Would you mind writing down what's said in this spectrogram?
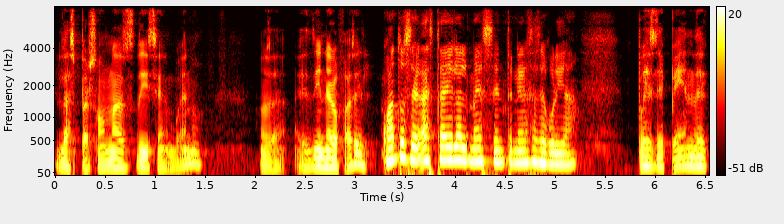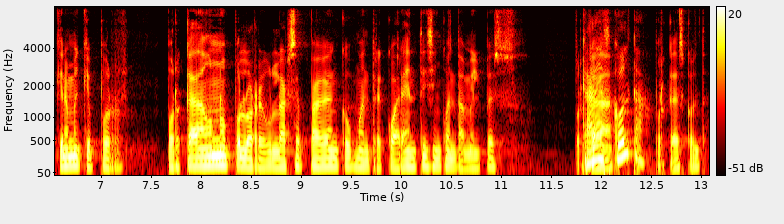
las personas dicen, bueno, o sea, es dinero fácil. ¿Cuánto se gasta él al mes en tener esa seguridad? Pues depende, créeme que por, por cada uno, por lo regular, se pagan como entre 40 y 50 mil pesos. Por ¿Cada escolta? Por cada escolta.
